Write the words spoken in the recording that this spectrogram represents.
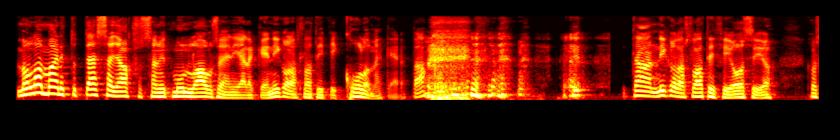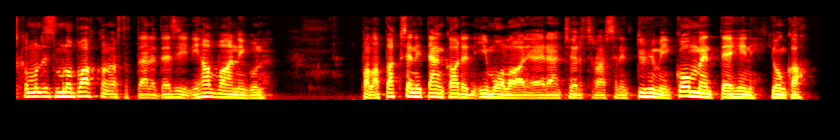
me ollaan mainittu tässä jaksossa nyt mun lauseen jälkeen Nikolas Latifi kolme kertaa. nyt, tää on Nikolas Latifi-osio, koska mun, siis mun on pakko nostaa tää nyt esiin ihan vaan niin kuin palatakseni tämän kauden Imolaan ja erään Church Russellin tyhmiin kommentteihin, jonka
